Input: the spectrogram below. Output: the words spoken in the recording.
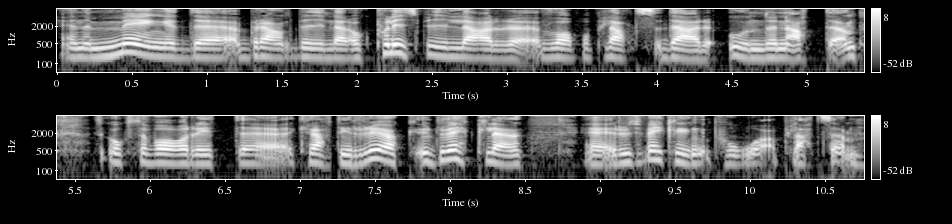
en mängd eh, brandbilar och polisbilar eh, var på plats där under natten. Det ska också ha varit eh, kraftig rökutveckling utveckling på platsen.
